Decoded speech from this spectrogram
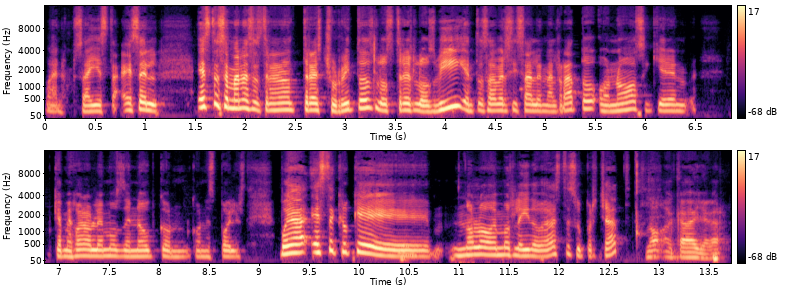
bueno, pues ahí está. Es el, esta semana se estrenaron tres churritos, los tres los vi, entonces a ver si salen al rato o no, si quieren que mejor hablemos de Nope con, con spoilers. Voy a, este creo que no lo hemos leído, ¿verdad? Este super chat. No, acaba de llegar.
